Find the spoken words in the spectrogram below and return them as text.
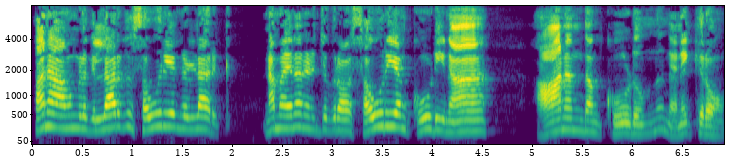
ஆனால் அவங்களுக்கு எல்லாருக்கும் சௌரியங்கள்லாம் இருக்குது நம்ம என்ன நினச்சிக்கிறோம்? சௌரியம் கூடினா ஆனந்தம் கூடும்னு நினைக்கிறோம்.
